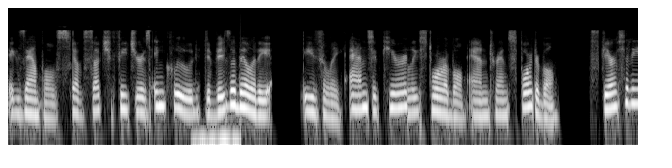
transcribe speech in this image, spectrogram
Examples of such features include divisibility, easily and securely storable and transportable, scarcity,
